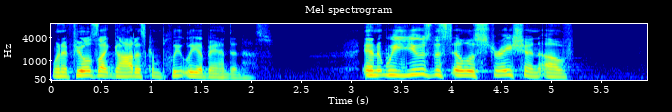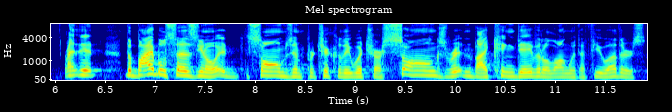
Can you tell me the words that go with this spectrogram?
When it feels like God has completely abandoned us. And we use this illustration of it, the Bible says, you know, Psalms in particularly, which are songs written by King David along with a few others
